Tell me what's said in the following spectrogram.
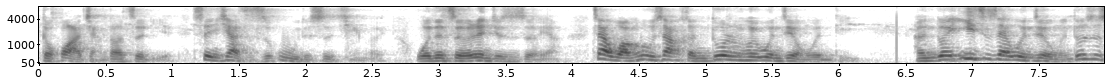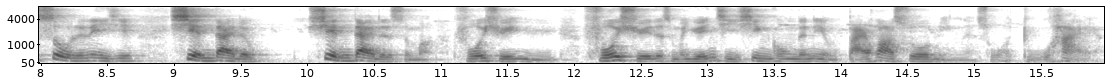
的话讲到这里，剩下只是悟的事情而已。我的责任就是这样，在网络上很多人会问这种问题，很多人一直在问这种问题，都是受了那些现代的现代的什么佛学与佛学的什么缘起性空的那种白话说明呢所毒害啊，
